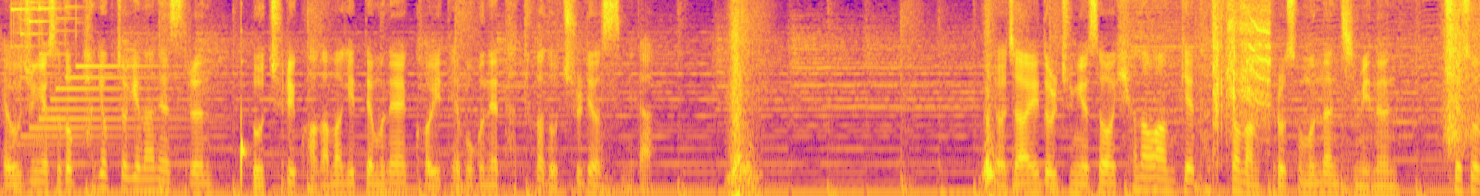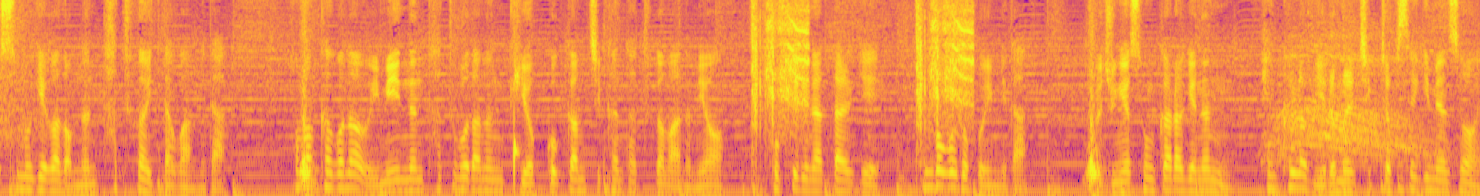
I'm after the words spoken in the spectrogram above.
배우 중에서도 파격적인 한예슬은 노출이 과감하기 때문에 거의 대부분의 타투가 노출되었습니다. 여자 아이돌 중에서 현아와 함께 타투가 많기로 소문난 지민은 최소 20개가 넘는 타투가 있다고 합니다. 험악하거나 의미 있는 타투보다는 귀엽고 깜찍한 타투가 많으며 코끼리나 딸기, 햄버거도 보입니다. 그 중에 손가락에는 팬클럽 이름을 직접 새기면서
